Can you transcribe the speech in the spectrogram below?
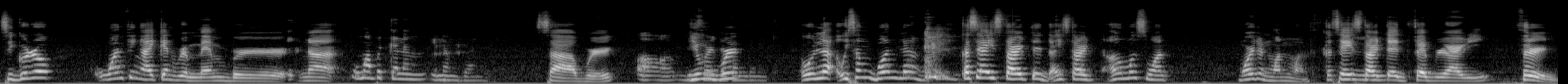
Siguro, one thing I can remember na Umabot ka ng ilang buwan? sa work, Oo, before Yung the work- pandemic. wala, isang buwan lang. Kasi I started, I start almost one, more than one month. Kasi I started February 3rd.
